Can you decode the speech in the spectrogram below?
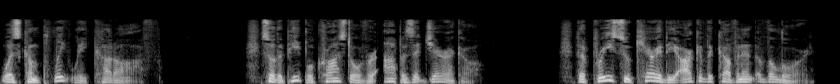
was completely cut off. So the people crossed over opposite jericho. The priests who carried the ark of the covenant of the lord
